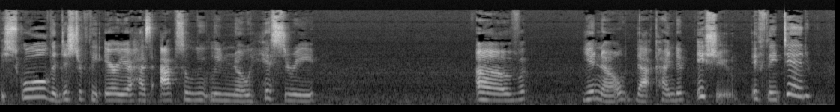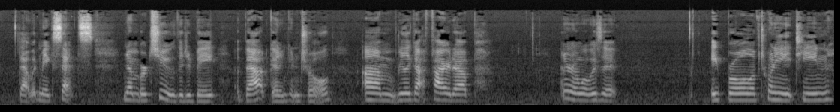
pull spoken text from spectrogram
the school, the district, the area has absolutely no history of, you know, that kind of issue. If they did, that would make sense. Number two, the debate about gun control um, really got fired up. I don't know, what was it? April of 2018.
